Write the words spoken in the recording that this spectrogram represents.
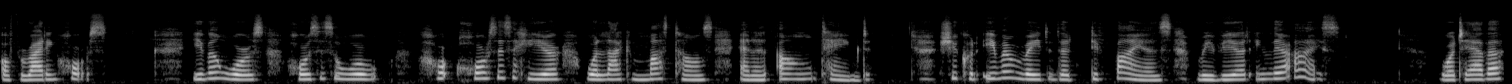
of riding horse. Even worse, horses were horses here were like mustangs and untamed. She could even read the defiance revealed in their eyes. Whatever,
